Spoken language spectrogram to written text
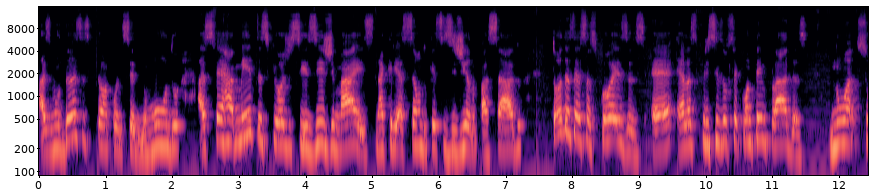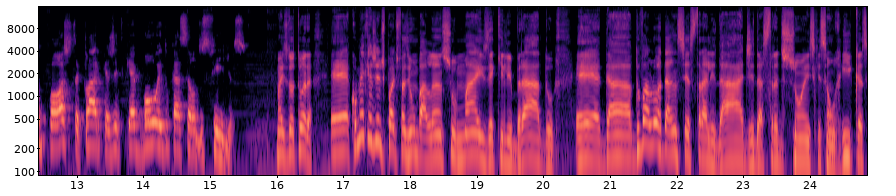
as mudanças que estão acontecendo no mundo, as ferramentas que hoje se exige mais na criação do que se exigia no passado. Todas essas coisas, é, elas precisam ser contempladas numa suposta, claro que a gente quer boa educação dos filhos. Mas, doutora, é, como é que a gente pode fazer um balanço mais equilibrado é, da, do valor da ancestralidade, das tradições que são ricas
